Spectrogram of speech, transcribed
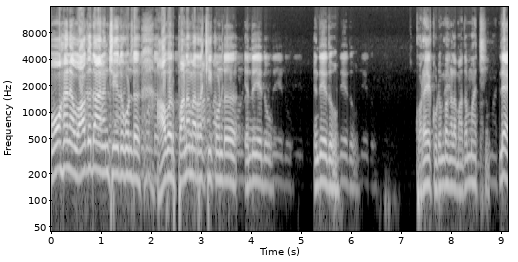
മോഹന വാഗ്ദാനം ചെയ്തുകൊണ്ട് അവർ പണമിറക്കിക്കൊണ്ട് എന്ത് ചെയ്തു? എന്ത് ചെയ്തു? കുറെ കുടുംബങ്ങളെ മതം മാറ്റി. അല്ലേ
